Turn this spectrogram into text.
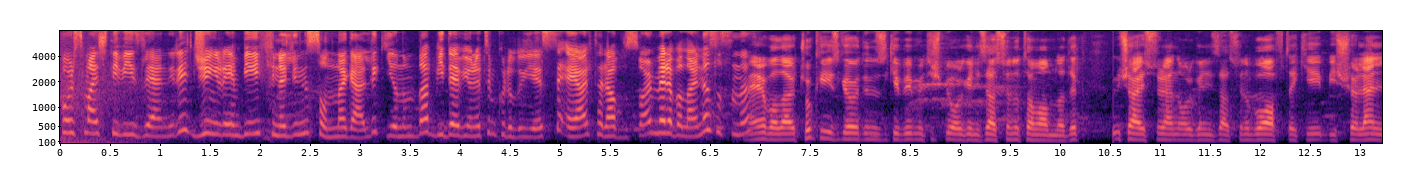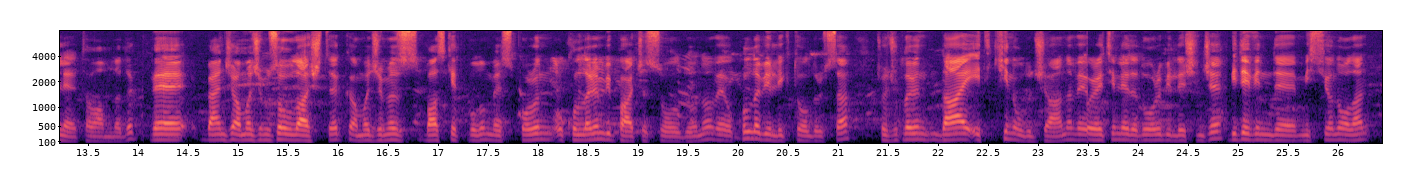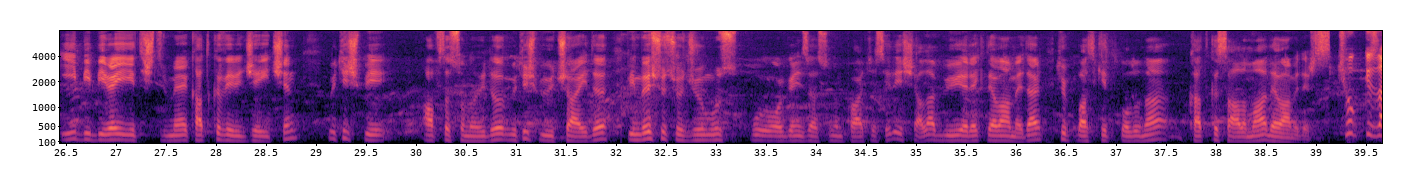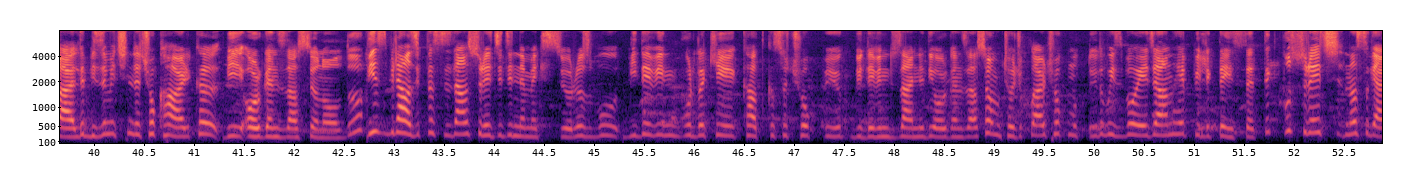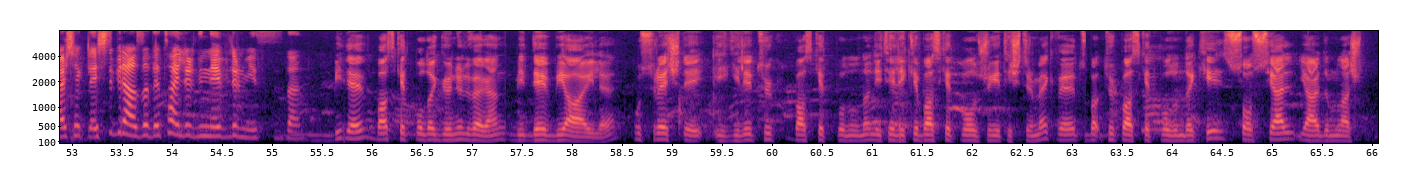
Spor Smash TV izleyenleri Junior NBA finalinin sonuna geldik. Yanımda BİDEV Yönetim Kurulu üyesi Eyal Tarablus var. Merhabalar, nasılsınız? Merhabalar, çok iyiyiz gördüğünüz gibi müthiş bir organizasyonu tamamladık. 3 ay süren organizasyonu bu haftaki bir şölenle tamamladık ve bence amacımıza ulaştık. Amacımız basketbolun ve sporun okulların bir parçası olduğunu ve okulla birlikte olursa çocukların daha etkin olacağını ve öğretimle de doğru birleşince bir devin de misyonu olan iyi bir birey yetiştirmeye katkı vereceği için müthiş bir hafta sonuydu. Müthiş bir 3 aydı. 1500 çocuğumuz bu organizasyonun parçasıydı. İnşallah büyüyerek devam eder. Türk basketboluna katkı sağlamaya devam ederiz. Çok güzeldi. Bizim için de çok harika bir organizasyon oldu. Biz birazcık da sizden süreci dinlemek istiyoruz. Bu BİDEV'in buradaki katkısı çok büyük. BİDEV'in düzenlediği organizasyon. Çocuklar çok mutluydu. Biz bu heyecanı hep birlikte hissettik. Bu süreç nasıl gerçekleşti? Biraz da detayları dinleyebilir miyiz sizden? Bir dev basketbola gönül veren bir dev bir aile. Bu süreçle ilgili Türk basketboluna nitelikli basketbolcu yetiştirmek ve Türk basketbolundaki sosyal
